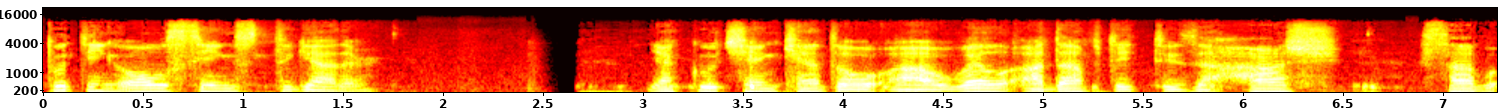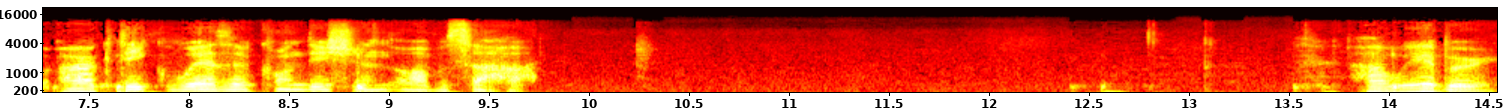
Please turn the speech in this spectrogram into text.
Putting all things together, Yakutian cattle are well adapted to the harsh subarctic weather condition of Saha. However,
